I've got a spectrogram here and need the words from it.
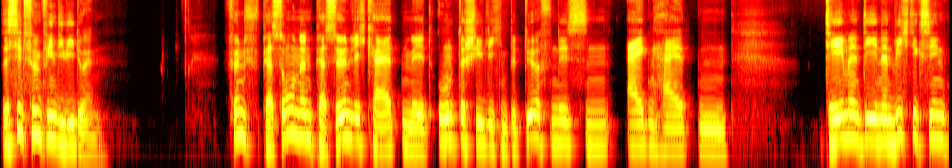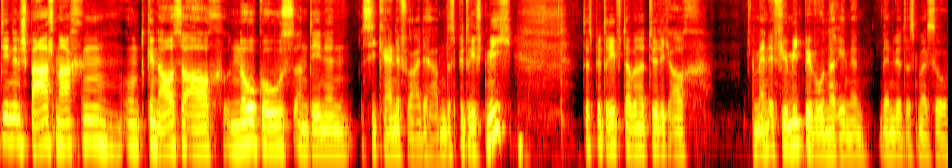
das sind fünf Individuen. Fünf Personen, Persönlichkeiten mit unterschiedlichen Bedürfnissen, Eigenheiten, Themen, die ihnen wichtig sind, die ihnen Spaß machen und genauso auch No-Gos, an denen sie keine Freude haben. Das betrifft mich das betrifft aber natürlich auch meine vier Mitbewohnerinnen, wenn wir das mal so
